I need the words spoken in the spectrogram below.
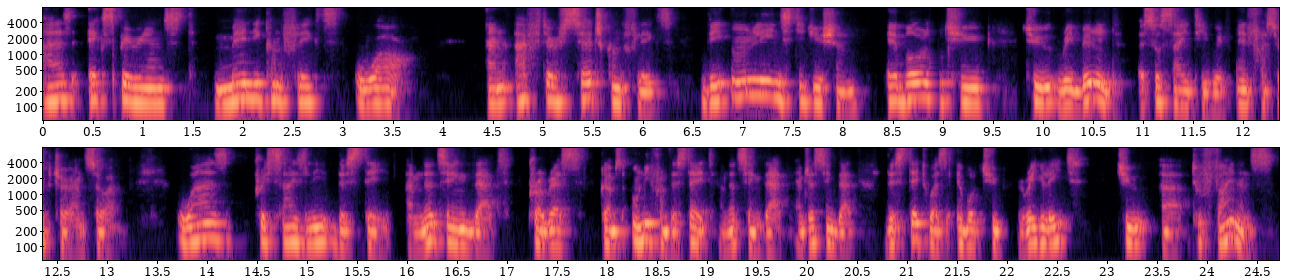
has experienced many conflicts, war. And after such conflicts, the only institution able to, to rebuild a society with infrastructure and so on was precisely the state. I'm not saying that progress comes only from the state. I'm not saying that. I'm just saying that the state was able to regulate, to, uh, to finance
